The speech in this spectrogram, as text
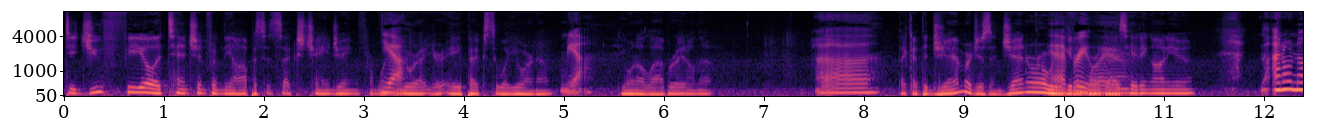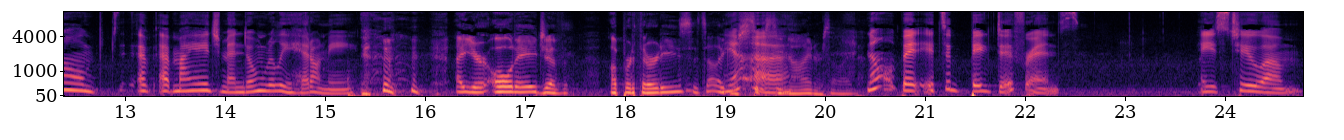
did you feel attention from the opposite sex changing from when Yeah. you were at your apex to what you are now? Yeah. Do you want to elaborate on that? Uh, Like at the gym or just in general? Were you getting more guys hitting on you? I don't know. At, at my age, men don't really hit on me. At your old age of upper 30s? It's not like Yeah. you're 69 or something like. No, but it's a big difference. I used to um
